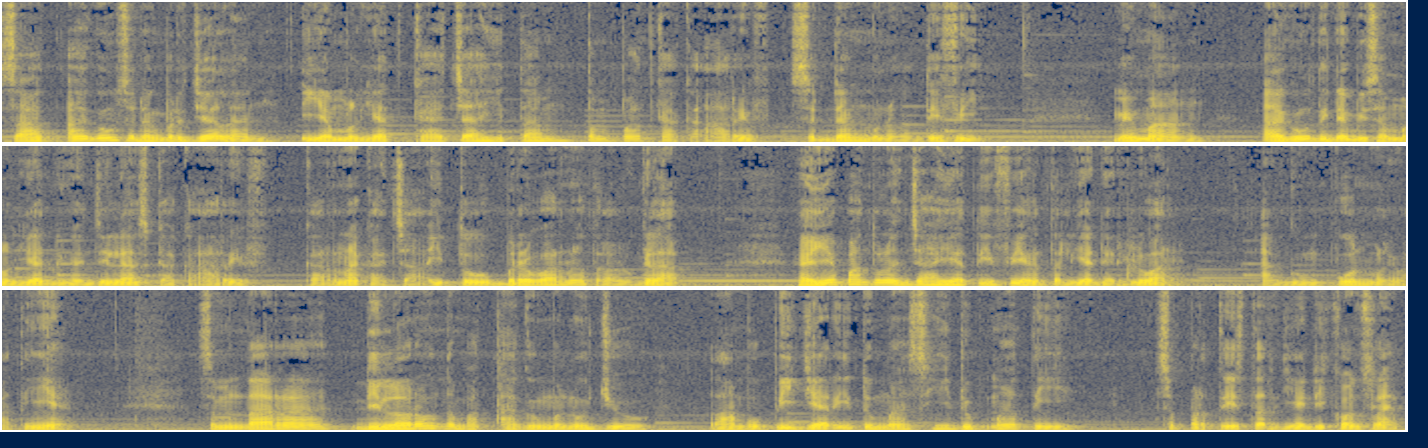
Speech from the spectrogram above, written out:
saat Agung sedang berjalan, ia melihat kaca hitam tempat kakak Arif sedang menonton TV. Memang, Agung tidak bisa melihat dengan jelas kakak Arif karena kaca itu berwarna terlalu gelap. Hanya pantulan cahaya TV yang terlihat dari luar. Agung pun melewatinya. Sementara di lorong tempat Agung menuju, lampu pijar itu masih hidup mati seperti terjadi konslet.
